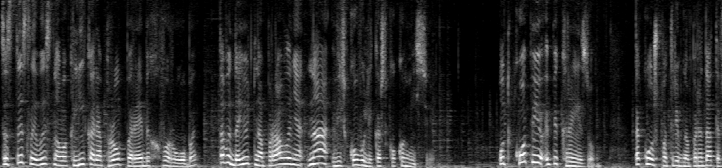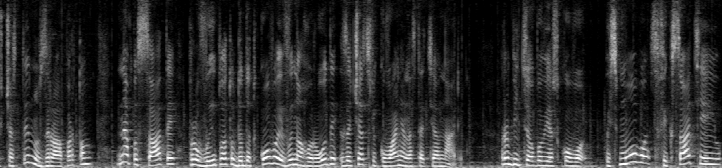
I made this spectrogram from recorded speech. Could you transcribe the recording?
Це стислий висновок лікаря про перебіг хвороби та видають направлення на військову лікарську комісію. От копію епікризу також потрібно передати в частину з рапортом написати про виплату додаткової винагороди за час лікування на стаціонарі. Робіть це обов'язково письмово з фіксацією,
